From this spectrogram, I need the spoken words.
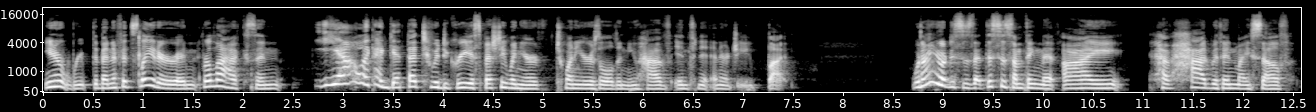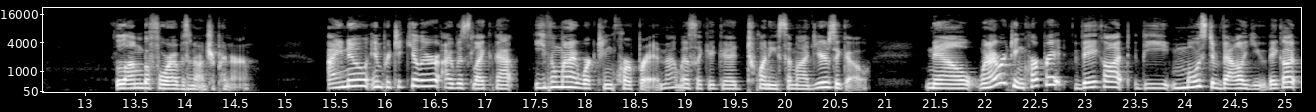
you know, reap the benefits later and relax. And yeah, like I get that to a degree, especially when you're 20 years old and you have infinite energy. But what I notice is that this is something that I have had within myself long before I was an entrepreneur. I know in particular, I was like that even when I worked in corporate, and that was like a good 20 some odd years ago. Now, when I worked in corporate, they got the most value. They got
